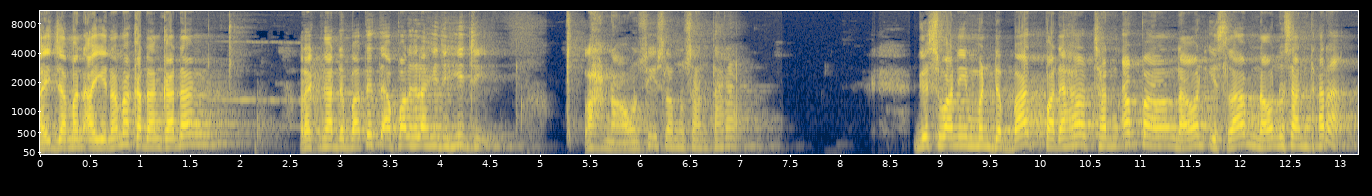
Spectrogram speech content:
Ari zaman ayeuna mah kadang-kadang rek ngadebate teh apal heula hiji-hiji. Lah naon sih Islam Nusantara? Geswani mendebat padahal can apal. Naon Islam naon Nusantara?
